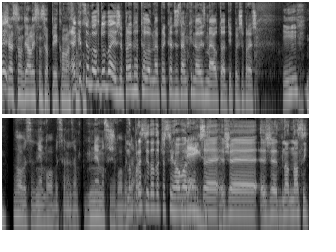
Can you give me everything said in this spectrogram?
išiel som ďalej, som sa piekol na Ja keď slnku. som bol v Dubaji, že pred hotelom napríklad, že zamkynali sme auto a typek, že preč. Vôbec, nie, vôbec sa nezam... Nemusíš vôbec No zamknúť. presne toto, čo si hovoril, že, že, že no, nosiť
